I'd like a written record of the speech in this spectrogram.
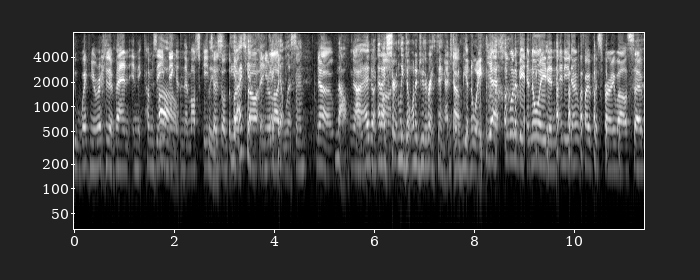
you when you're at an event and it comes evening Oh, and the mosquitoes please. or the Yeah, I can't start think. and you're I like, can't listen. No, No, no, I, I don't, and I certainly don't want to do the right thing. I just want to be annoyed. yes, you want to be annoyed and, and you don't focus very well. So,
